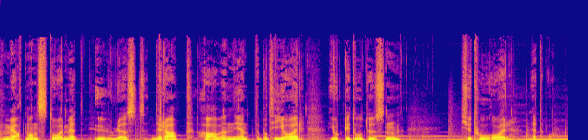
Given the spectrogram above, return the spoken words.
med at man står med et uløst drap av en jente på ti år, gjort i 2000, 22 år etterpå.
